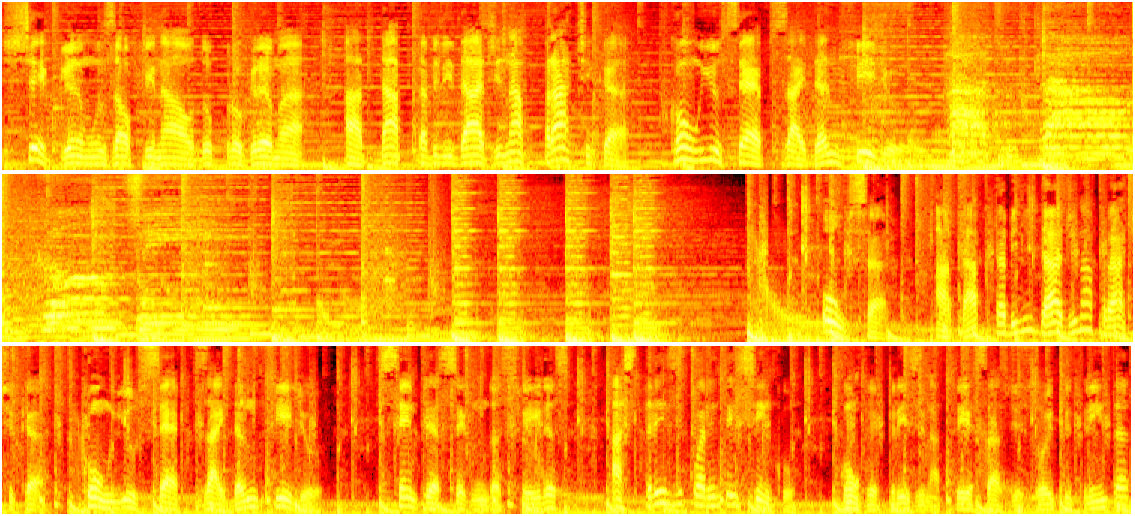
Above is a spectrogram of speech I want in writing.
Chegamos ao final do programa Adaptabilidade na Prática com Youssef Zaidan Filho. Rádio Cloud Coaching. Ouça Adaptabilidade na Prática, com Youssef Zaidan Filho. Sempre às segundas-feiras, às 13h45, com reprise na terça às 18h30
